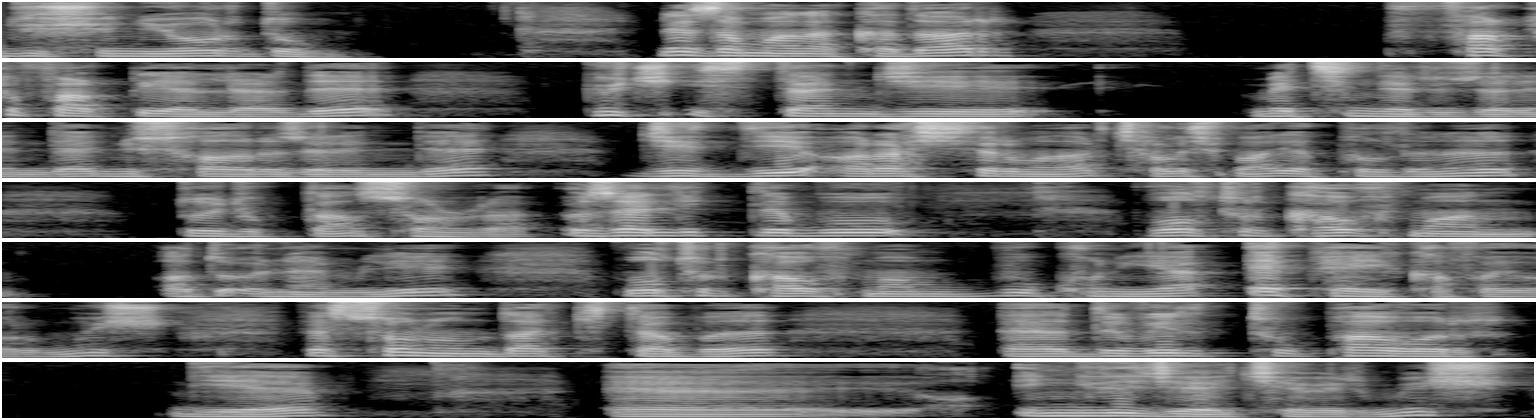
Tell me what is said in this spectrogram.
düşünüyordum. Ne zamana kadar farklı farklı yerlerde güç istenci metinler üzerinde, nüshalar üzerinde ciddi araştırmalar, çalışmalar yapıldığını duyduktan sonra. Özellikle bu Walter Kaufmann adı önemli. Walter Kaufmann bu konuya epey kafa yormuş ve sonunda kitabı e, The Will to Power diye e, İngilizceye çevirmiş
